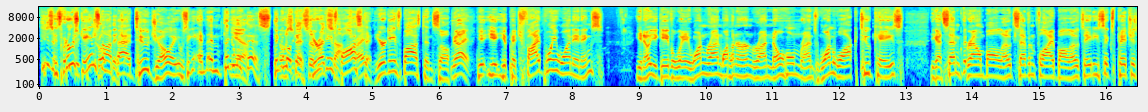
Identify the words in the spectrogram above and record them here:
these are His pretty first good game's not pitcher. bad too, Joe. It was, and, and think Yeah. about this. Think about this. You're Red against Sox, Boston. right? You're against Boston. So Right. you, you, you pitch five point one innings. You know, you gave away one run, one earned run, no home runs, one walk, two Ks. You got seven ground ball outs, seven fly ball outs, 86 pitches.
